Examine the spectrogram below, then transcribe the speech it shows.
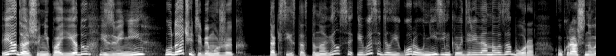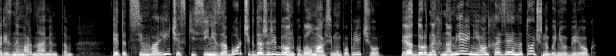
«Я дальше не поеду, извини. Удачи тебе, мужик». Таксист остановился и высадил Егора у низенького деревянного забора, украшенного резным орнаментом. Этот символический синий заборчик даже ребенку был максимум по плечо. И от дурных намерений он хозяина точно бы не уберег.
